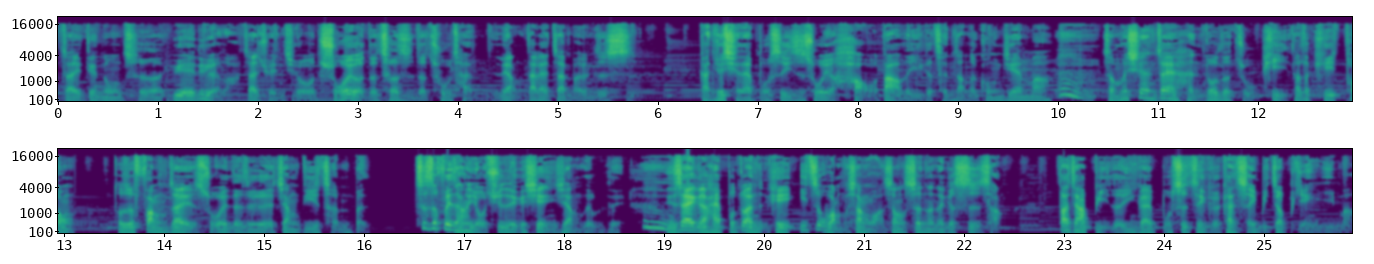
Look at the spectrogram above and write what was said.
在电动车约略了，在全球所有的车子的出产量大概占百分之十，感觉起来不是一直说有好大的一个成长的空间吗？嗯，怎么现在很多的主 key，它的 key tone 都是放在所谓的这个降低成本，这是非常有趣的一个现象，对不对？嗯，你在一个还不断可以一直往上往上升的那个市场，大家比的应该不是这个看谁比较便宜嘛？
